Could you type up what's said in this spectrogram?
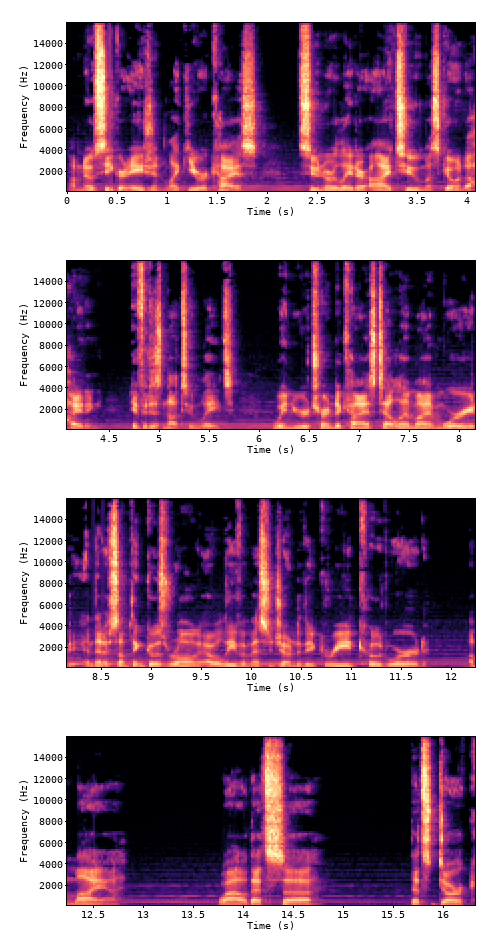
I'm no secret agent like you or Caius. Sooner or later, I too must go into hiding, if it is not too late. When you return to Caius, tell him I am worried and that if something goes wrong, I will leave a message under the agreed code word, Amaya. Wow, that's, uh, that's dark.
